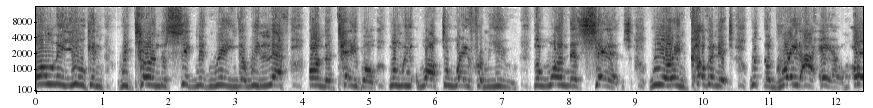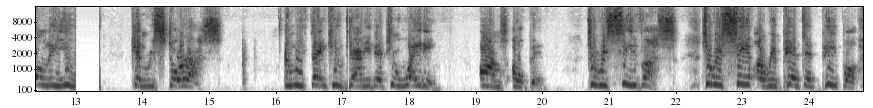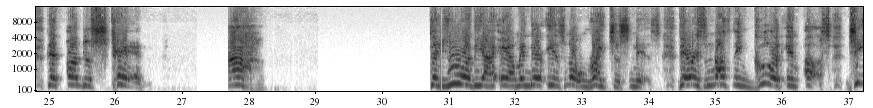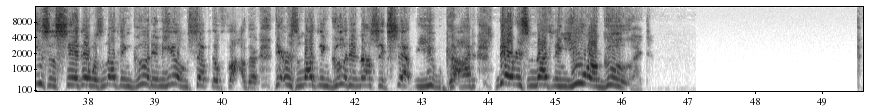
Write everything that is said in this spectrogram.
Only you can return the signet ring that we left on the table when we walked away from you. The one that says we are in covenant with the great I am. Only you can restore us. And we thank you, Daddy, that you're waiting, arms open, to receive us to receive a repentant people that understand ah, that you are the I am and there is no righteousness. There is nothing good in us. Jesus said there was nothing good in him except the Father. There is nothing good in us except you, God. There is nothing. You are good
